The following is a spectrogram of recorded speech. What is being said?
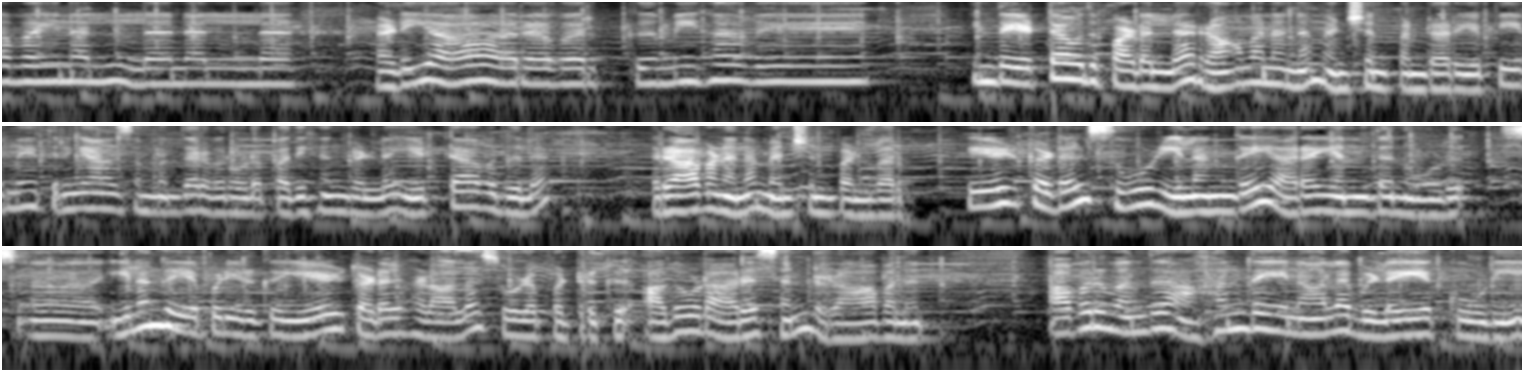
அவை நல்ல நல்ல அடியாரவர்க்கு மிகவே. இந்த எட்டாவது பாடலில் ராவணனை மென்ஷன் பண்ணுறாரு எப்பயுமே திருஞான சம்பந்தர் அவரோட பதிகங்களில் எட்டாவதுல ராவணனை மென்ஷன் பண்ணுவார். ஏழ்கடல் சூழ் இலங்கை அரையந்தனோடு. இலங்கை எப்படி இருக்குது ஏழு கடல்களால் சூழப்பட்டிருக்கு. அதோட அரசன் ராவணன். அவர் வந்து அகந்தையினால் விளையக்கூடிய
